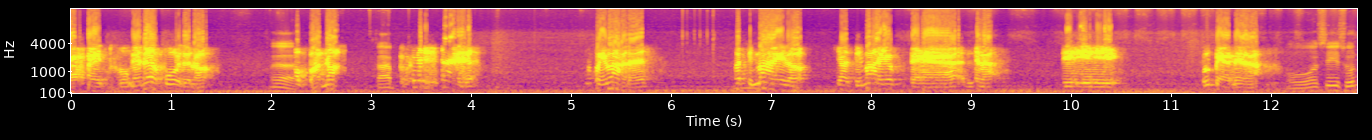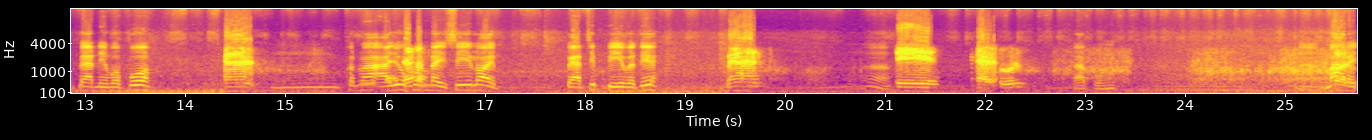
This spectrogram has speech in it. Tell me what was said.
กลับไปถูกในเด้อพูดเนาะเออเอาฝันเนาะครับไม่ได้ไปมาไหนมันสิมาเหรอจะสิมาอยู่แต่นี่ละสี่ศูนย์แปดนี่ละโอ้408นี่บ่ปูอ่าอืมเพิ่นว่าอายุเพิ่นได้480ปีว่าติแม่นเออสี่แปดศูนย์ครับผมเออมาได้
